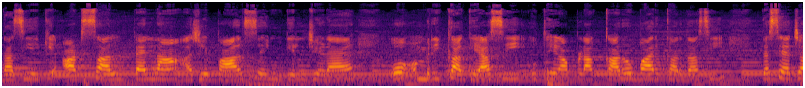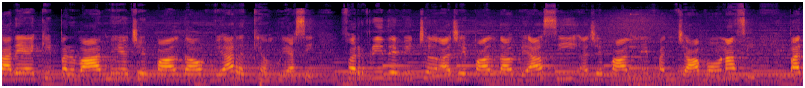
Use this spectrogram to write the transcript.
ਦੱਸੀਏ ਕਿ 8 ਸਾਲ ਪਹਿਲਾਂ ਅਜੇਪਾਲ ਸਿੰਘ ਗਿੱਲ ਜਿਹੜਾ ਹੈ, ਉਹ ਅਮਰੀਕਾ ਗਿਆ ਸੀ, ਉੱਥੇ ਆਪਣਾ ਕਾਰੋਬਾਰ ਕਰਦਾ ਸੀ। ਦੱਸਿਆ ਜਾ ਰਿਹਾ ਹੈ ਕਿ ਪਰਿਵਾਰ ਨੇ ਅਜੇਪਾਲ ਦਾ ਵਿਆਹ ਰੱਖਿਆ ਹੋਇਆ ਸੀ। ਫਰਵਰੀ ਦੇ ਵਿੱਚ ਅਜੇਪਾਲ ਦਾ ਵਿਆਹ ਸੀ, ਅਜੇਪਾਲ ਨੇ ਪੰਜਾਬ ਆਉਣਾ ਸੀ। ਪਰ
